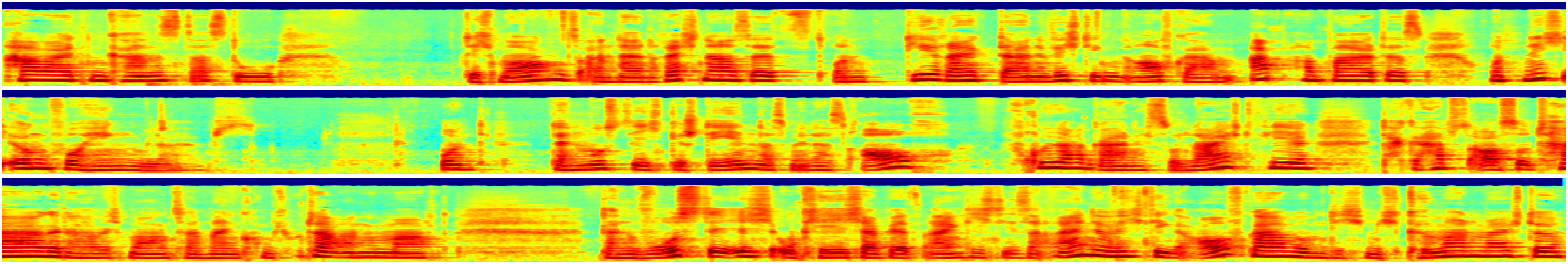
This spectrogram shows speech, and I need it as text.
arbeiten kannst, dass du dich morgens an deinen Rechner setzt und direkt deine wichtigen Aufgaben abarbeitest und nicht irgendwo hängen bleibst. Und dann musste ich gestehen, dass mir das auch früher gar nicht so leicht fiel. Da gab es auch so Tage, da habe ich morgens dann meinen Computer angemacht dann wusste ich, okay, ich habe jetzt eigentlich diese eine wichtige Aufgabe, um die ich mich kümmern möchte.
